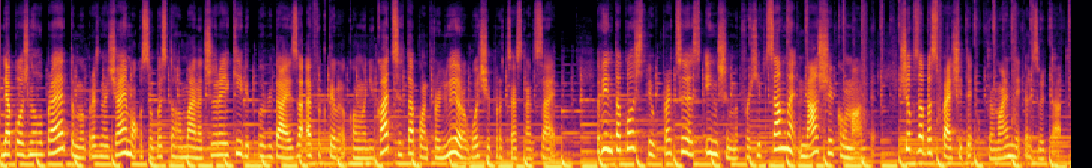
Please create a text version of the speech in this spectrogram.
Для кожного проекту ми призначаємо особистого менеджера, який відповідає за ефективну комунікацію та контролює робочий процес над сайтом. Він також співпрацює з іншими фахівцями нашої команди, щоб забезпечити оптимальний результат.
